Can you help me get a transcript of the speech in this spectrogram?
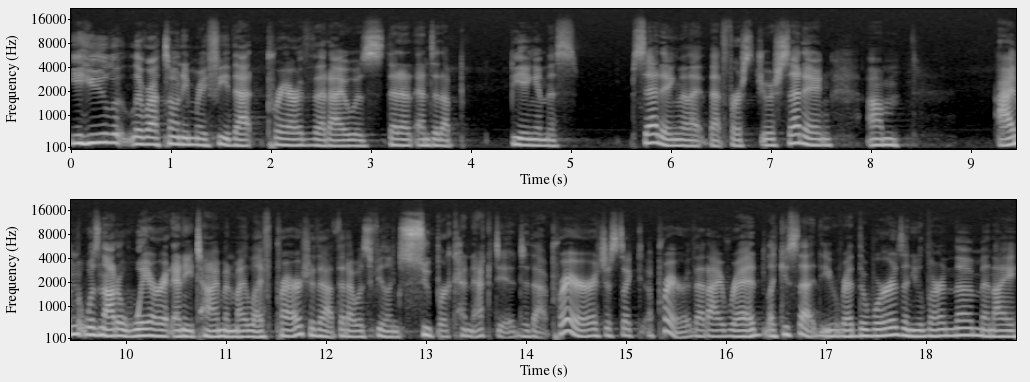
Yehu leratzonim that prayer that i was that ended up being in this setting that that first jewish setting um, I was not aware at any time in my life prior to that that I was feeling super connected to that prayer. It's just like a prayer that I read, like you said, you read the words and you learned them, and I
